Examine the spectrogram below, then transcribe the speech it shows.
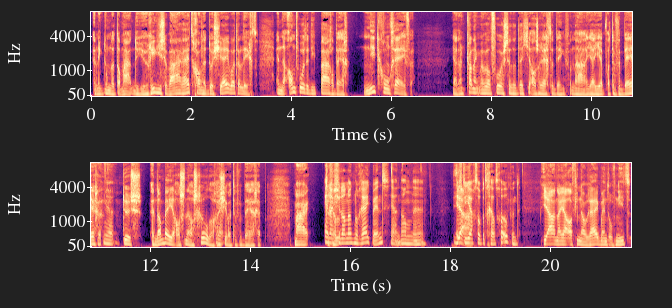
en ik noem dat dan maar de juridische waarheid... gewoon het dossier wat er ligt. En de antwoorden die Parelberg niet kon geven... ja, dan kan ik me wel voorstellen dat je als rechter denkt... van nou, ja, je hebt wat te verbergen. Dus, en dan ben je al snel schuldig als je wat te verbergen hebt. Maar en als je dan ook nog rijk bent, ja, dan uh, is de jacht op het geld geopend. Ja, nou ja, of je nou rijk bent of niet.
